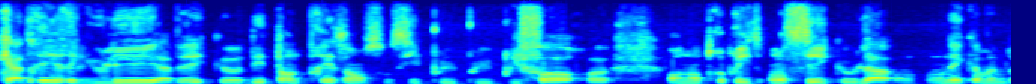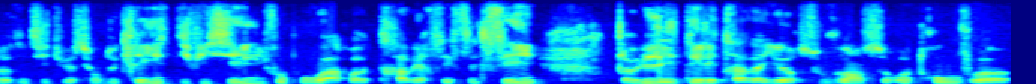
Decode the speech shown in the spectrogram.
cadré, régulé, avec des temps de présence aussi plus, plus, plus forts en entreprise. On sait que là, on, est quand même dans une situation de crise difficile. Il faut pouvoir traverser celle-ci. Les télétravailleurs souvent se retrouvent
